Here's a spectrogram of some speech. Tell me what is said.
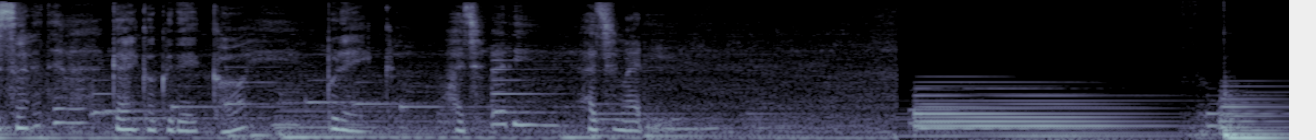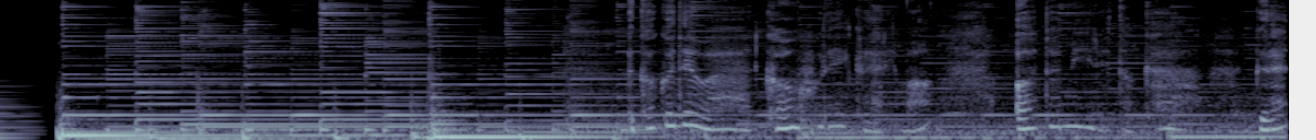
それでは外国でコーヒーブレイク始まり始まり。オートミールとかグラノ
